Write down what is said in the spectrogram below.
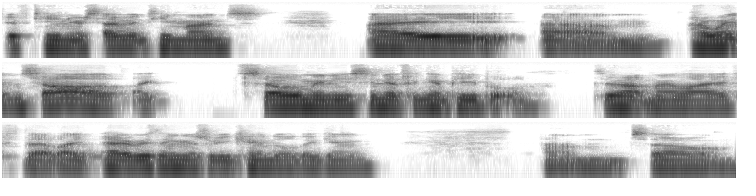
15 or 17 months, I um, I went and saw like so many significant people throughout my life that like everything is rekindled again. Um, so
